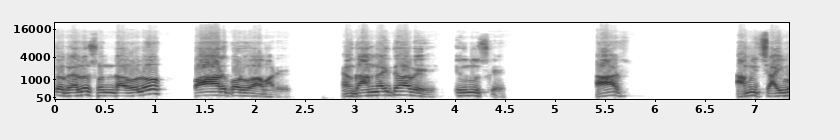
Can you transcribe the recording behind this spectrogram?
তো গেল, সন্ধ্যা হলো, পার করো আমারে। গান গাইতে হবে ইউনুসকে। আর আমি চাইব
